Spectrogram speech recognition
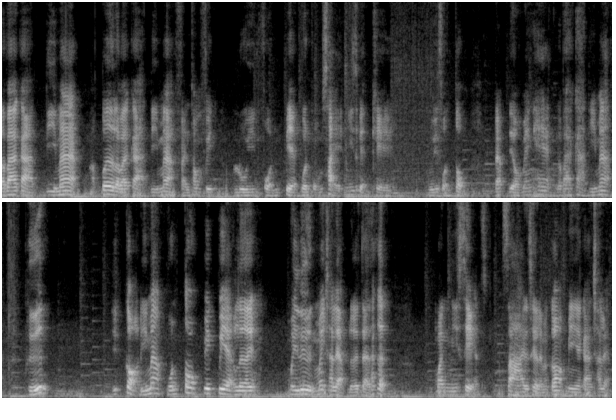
ระบายอากาศดีมากอัปเปอร์ระบายอากาศดีมากแฟนทอมฟิตลุยฝนเปียกฝนผมใส่ 21K ลุยฝนตกแป๊บเดียวแม่งแห้งระบายอากาศดีมาก พื้นยึดเกาะดีมากฝนตกเปียกๆเลย ไม่ลื่นไม่ฉลับเลย แต่ถ้าเกิดมันมีเศษทรายหรือเศษอะไรมันก็มีอาการฉลับ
